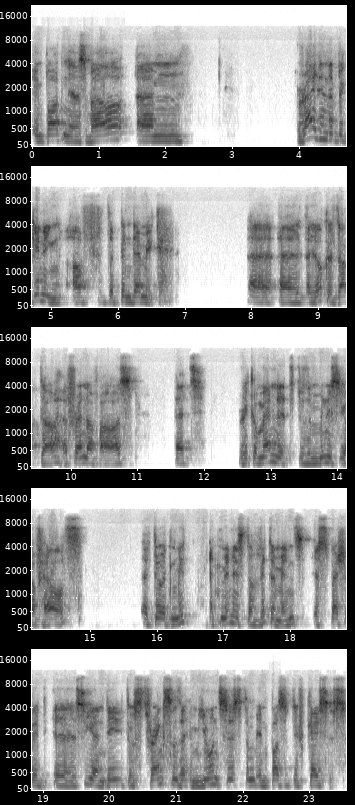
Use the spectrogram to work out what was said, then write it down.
important as well. Um, right in the beginning of the pandemic, uh, a, a, local doctor, a friend of ours, had recommended to the Ministry of Health uh, to admit, administer vitamins, especially uh, C and D, to strengthen the immune system in positive cases.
